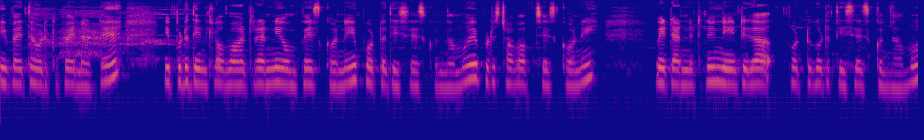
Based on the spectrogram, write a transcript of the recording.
ఇవైతే ఉడికిపోయినట్టే. ఇప్పుడు దీంట్లో వాటర్ అన్నీ వంపేసుకొని పొట్టు తీసేసుకుందాము. ఇప్పుడు స్టవ్ ఆఫ్ చేసుకొని వీటన్నిటిని నీట్గా పొట్టు కూడా తీసేసుకుందాము.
